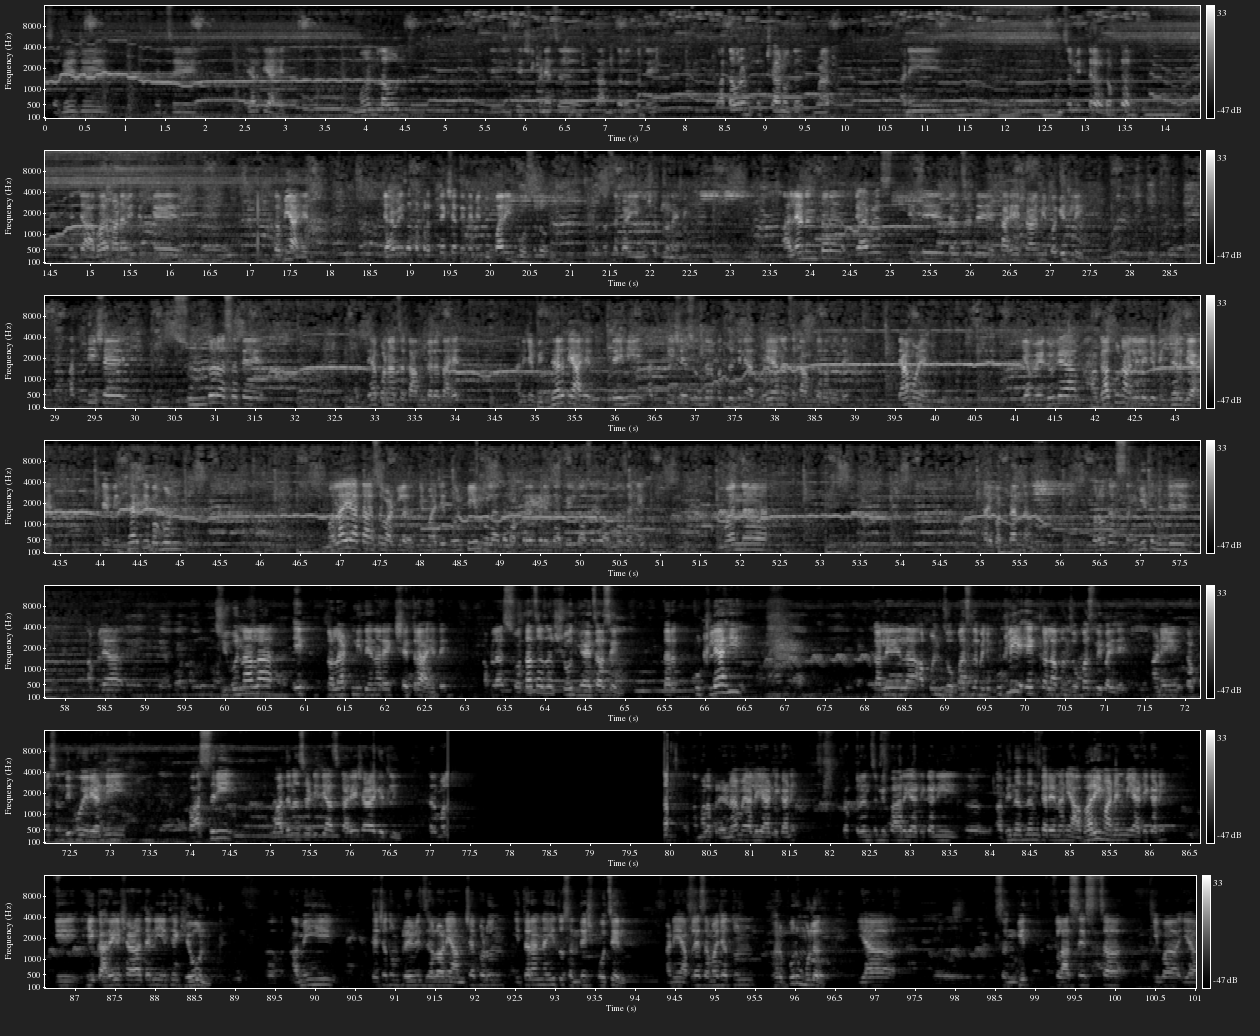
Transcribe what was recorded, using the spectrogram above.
सगळे जे त्यांचे विद्यार्थी आहेत मन लावून ते इथे शिकण्याचं काम करत होते. वातावरण खूप छान होतं मुळात. आणि आमचं मित्र डॉक्टर त्यांचे आभार मानावे तितके कमी आहेत. ज्यावेळेस आता प्रत्यक्षात तिथे मी दुपारी पोचलो तसं सकाळी येऊ शकलो नाही मी. आल्यानंतर ज्यावेळेस तिथे त्यांचं ते कार्यशाळा मी बघितली अतिशय सुंदर असं ते अध्यापनाचं काम करत आहेत. आणि जे विद्यार्थी आहेत तेही अतिशय सुंदर पद्धतीने अध्ययनाचं काम करत होते. त्यामुळे या वेगवेगळ्या भागातून आलेले जे विद्यार्थी आहेत ते विद्यार्थी बघून मलाही आता असं वाटलं की माझी दोन्ही मुलं आता डॉक्टरांकडे जातील बासरी वाजण्यासाठी मन बघताना खरोखर संगीत म्हणजे आपल्या जीवनाला एक कलाटणी देणारं एक क्षेत्र आहे ते. आपला स्वतःचा जर शोध घ्यायचा असेल तर कुठल्याही कलेला आपण जोपासलं पाहिजे. कुठलीही एक कला आपण जोपासली पाहिजे. आणि डॉक्टर संदीप भोईर यांनी बासरी वादनासाठी जी आज कार्यशाळा घेतली तर मला आम्हाला प्रेरणा मिळाली या ठिकाणी. डॉक्टरांचं मी फार या ठिकाणी अभिनंदन करेन आणि आभारी मानेन मी या ठिकाणी की ही कार्यशाळा त्यांनी इथे घेऊन आम्हीही त्याच्यातून प्रेरित झालो आणि आमच्याकडून इतरांनाही तो संदेश पोचेल. आणि आपल्या समाजातून भरपूर मुलं या संगीत क्लासेसचा किंवा या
